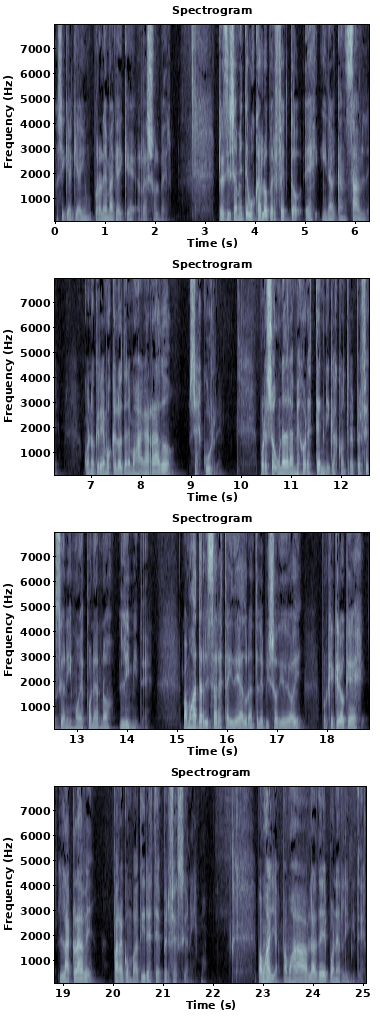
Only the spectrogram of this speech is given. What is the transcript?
Así que aquí hay un problema que hay que resolver. Precisamente buscar lo perfecto es inalcanzable. Cuando creemos que lo tenemos agarrado, se escurre. Por eso una de las mejores técnicas contra el perfeccionismo es ponernos límites. Vamos a aterrizar esta idea durante el episodio de hoy porque creo que es la clave para combatir este perfeccionismo. Vamos allá, vamos a hablar de poner límites.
